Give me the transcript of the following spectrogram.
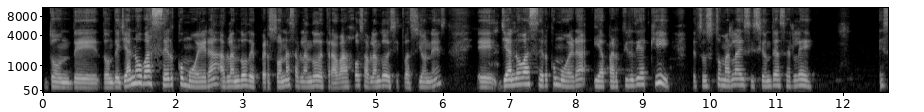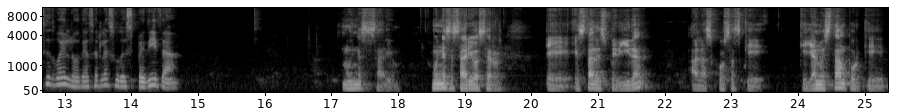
donde, donde ya no va a ser como era, hablando de personas, hablando de trabajos, hablando de situaciones, eh, ya no va a ser como era y a partir de aquí, entonces tomar la decisión de hacerle ese duelo, de hacerle su despedida. Muy necesario, muy necesario hacer eh, esta despedida a las cosas que, que, ya no están, porque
